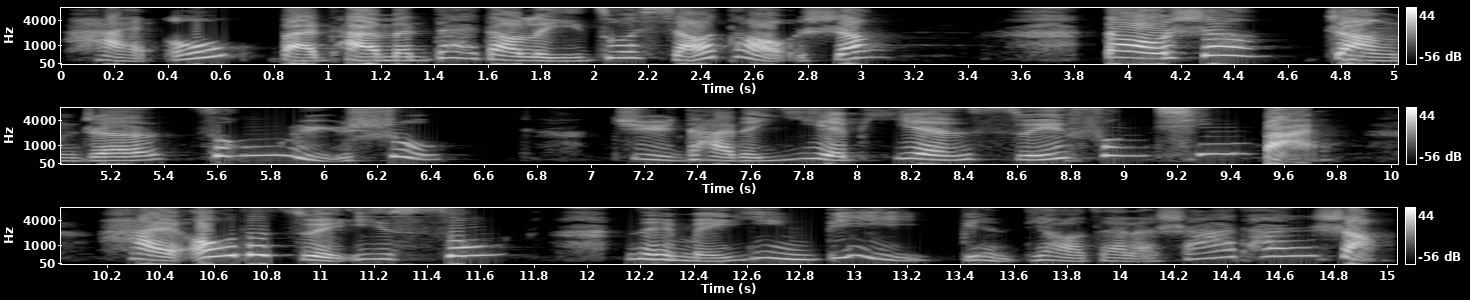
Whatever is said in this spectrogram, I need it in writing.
海鸥把他们带到了一座小岛上。岛上长着棕榈树，巨大的叶片随风轻摆。海鸥的嘴一松，那枚硬币便掉在了沙滩上。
